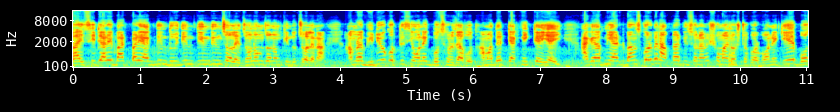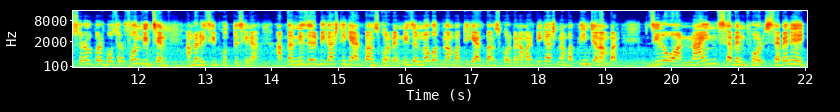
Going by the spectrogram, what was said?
ভাই, সিটারে বাটপারে একদিন, দুই দিন, তিন দিন চলে, জনম জনম কিন্তু চলে না। আমরা ভিডিও করতেছি অনেক বছর যাবত আমাদের টেকনিকটা এই আগে আপনি অ্যাডভান্স করবেন, আপনার পিছনে আমি সময় নষ্ট করব। অনেকে বছরের উপর বছর ফোন দিচ্ছেন, আমরা রিসিভ করতেছি না। আপনার নিজের বিকাশ থেকে অ্যাডভান্স করবেন, নিজের নগদ নাম্বার থেকে অ্যাডভান্স করবেন, আমার বিকাশ নাম্বার তিনটে number zero one nine seven four seven eight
